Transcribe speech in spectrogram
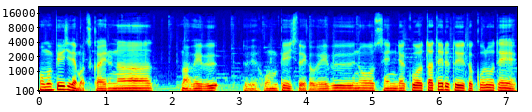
ホームページでも使えるな、まあ、ウェブ、ホームページというか、ウェブの戦略を立てるというところで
